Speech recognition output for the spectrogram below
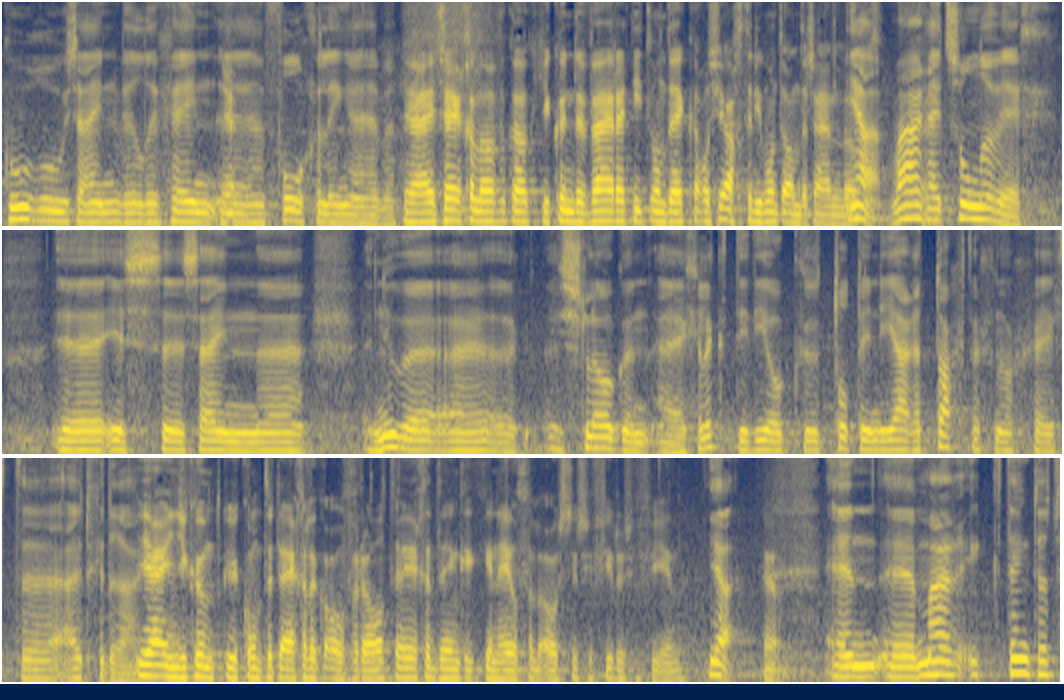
guru zijn, wilde geen ja. volgelingen hebben. Ja, hij zei geloof ik ook, je kunt de waarheid niet ontdekken als je achter iemand anders aanloopt. Ja, waarheid zonder weg. is zijn nieuwe uh, slogan eigenlijk, die hij ook tot in de jaren tachtig nog heeft uh, uitgedragen. Ja, en je komt, je komt het eigenlijk overal tegen, denk ik, in heel veel Oosterse filosofieën. Ja, ja. En, uh, maar ik denk dat,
